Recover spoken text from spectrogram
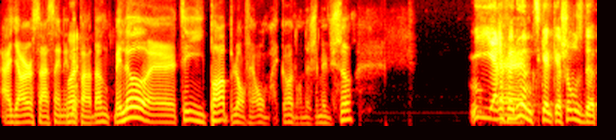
ailleurs sur la scène Ouais. indépendante. Mais là, euh, il pop, là, on fait Oh my god, on n'a jamais vu ça. Il aurait fallu Euh, un petit quelque chose de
